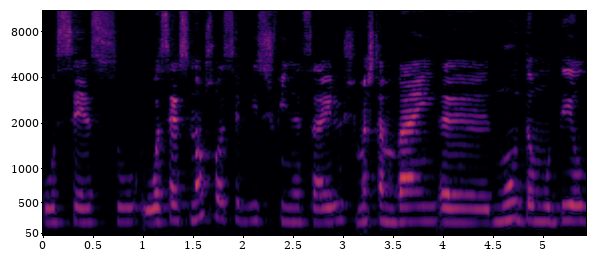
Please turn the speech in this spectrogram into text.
o acesso, o acesso não só a serviços financeiros, mas também uh, muda modelos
